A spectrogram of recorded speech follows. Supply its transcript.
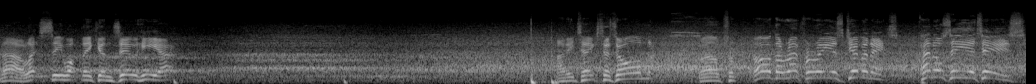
Now, let's see what they can do here. And he takes it on. Well, oh, the referee has given it. Penalty it is.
